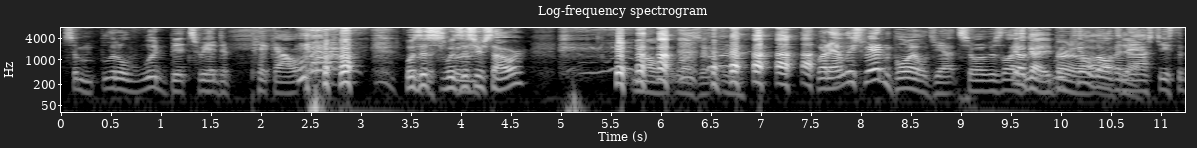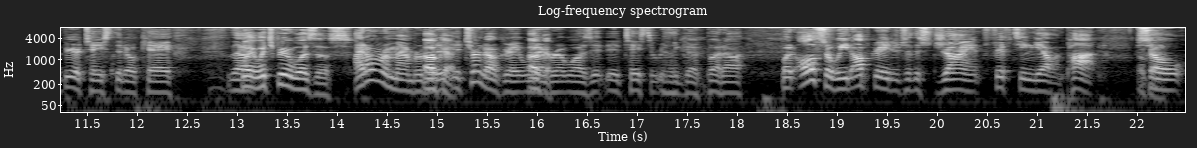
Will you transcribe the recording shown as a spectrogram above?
some little wood bits we had to pick out. Was this was this your sour? No, it wasn't. yeah. But at least we hadn't boiled yet, so it was like Okay, we, we killed all all the yeah. nasties. The beer tasted okay. The, Wait, which beer was this? I don't remember, but it, Okay. it turned out great. Whatever it was, it, it tasted really good. But uh, but also we'd upgraded to this giant 15 gallon pot, so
